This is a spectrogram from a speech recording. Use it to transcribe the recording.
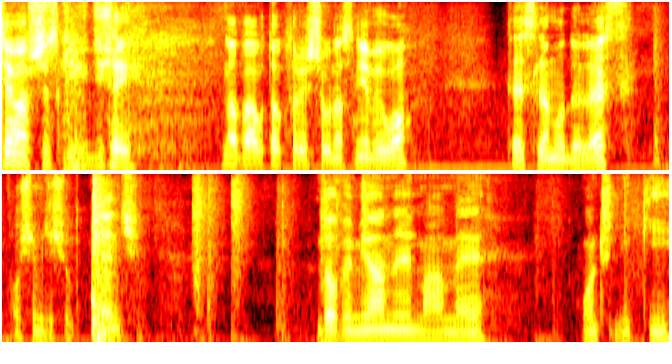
Siema wszystkich. Dzisiaj nowe auto, które jeszcze u nas nie było. Tesla Model S 85. Do wymiany mamy łączniki.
